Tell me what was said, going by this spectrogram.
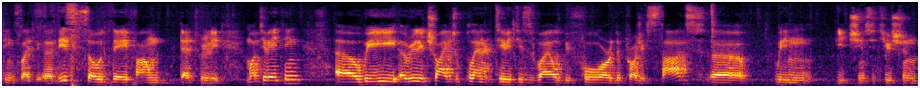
things like this. So they found that really motivating. we really try to plan activities well before the project starts within each institution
